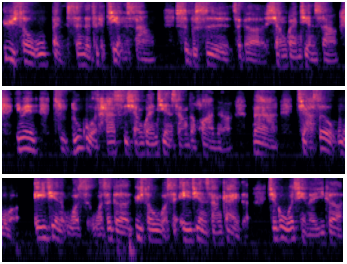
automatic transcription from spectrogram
预售屋本身的这个建商是不是这个相关建商？因为如果他是相关建商的话呢，那假设我 A 建我是我这个预售屋我是 A 建商盖的，结果我请了一个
